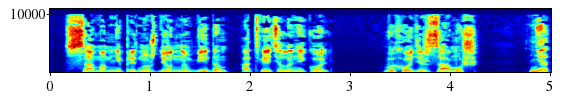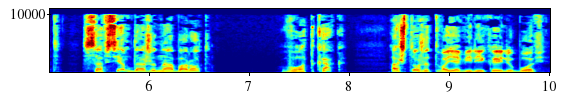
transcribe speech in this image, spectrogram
— с самым непринужденным видом ответила Николь. «Выходишь замуж?» «Нет, совсем даже наоборот». «Вот как? А что же твоя великая любовь?»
